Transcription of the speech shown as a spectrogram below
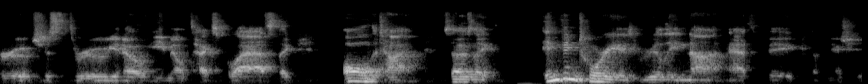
groups, just through you know email, text blasts, like all the time. So I was like, inventory is really not as big of an issue.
